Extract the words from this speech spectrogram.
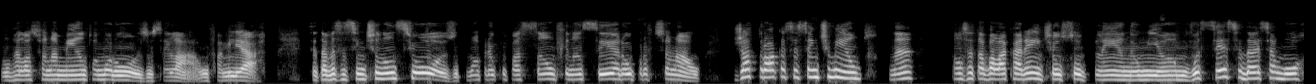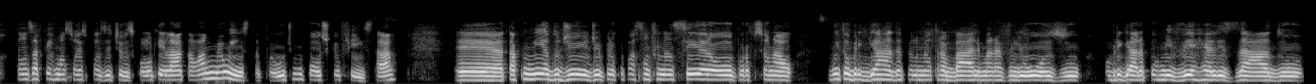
num relacionamento amoroso, sei lá, ou familiar. Você estava se sentindo ansioso, com uma preocupação financeira ou profissional. Já troca esse sentimento, né? Então você estava lá carente, eu sou pleno, eu me amo. Você se dá esse amor. Então as afirmações positivas, coloquei lá, tá lá no meu Insta, foi o último post que eu fiz, tá? É, tá com medo de, de preocupação financeira ou profissional. Muito obrigada pelo meu trabalho maravilhoso. Obrigada por me ver realizado.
